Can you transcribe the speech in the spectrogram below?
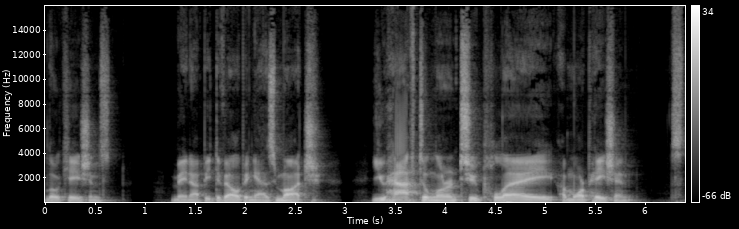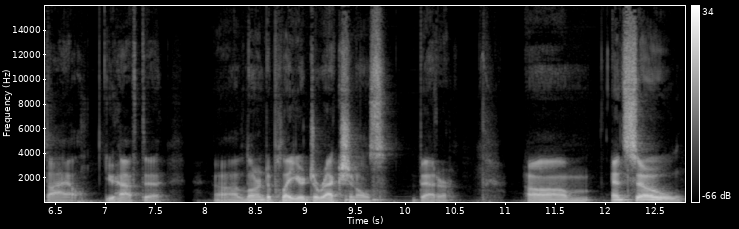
locations may not be developing as much. You have to learn to play a more patient style. You have to uh, learn to play your directionals better. Um, and so,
